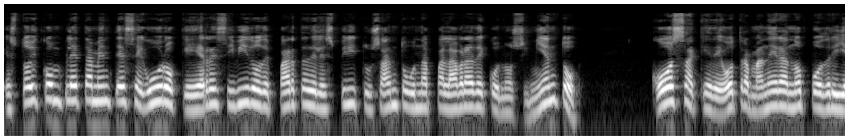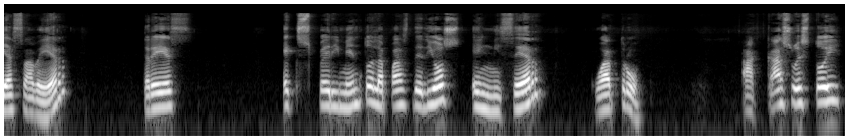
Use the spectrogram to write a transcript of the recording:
Estoy completamente seguro que he recibido de parte del Espíritu Santo una palabra de conocimiento, cosa que de otra manera no podría saber. 3. Experimento la paz de Dios en mi ser. 4. ¿Acaso estoy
